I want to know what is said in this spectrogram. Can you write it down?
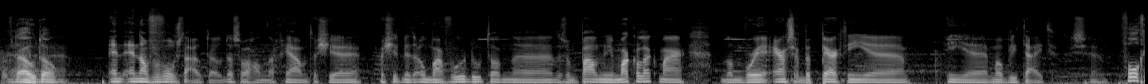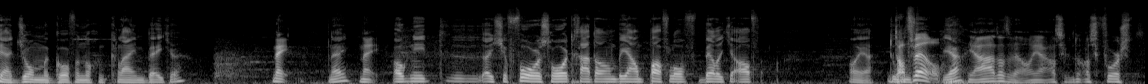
Of de auto. En, en dan vervolgens de auto. Dat is wel handig. Ja, want als je, als je het met openbaar vervoer doet, dan dat is op een bepaalde manier makkelijk. Maar dan word je ernstig beperkt in je, in je mobiliteit. Dus, uh... Volg jij John McGovern nog een klein beetje? Nee. Nee? Nee. Ook niet, uh, als je Forrest hoort, gaat dan bij jou een Pavlov belletje af? Oh ja. Toen... Dat wel. Ja? Ja, dat wel. Ja, als ik, als ik Forrest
